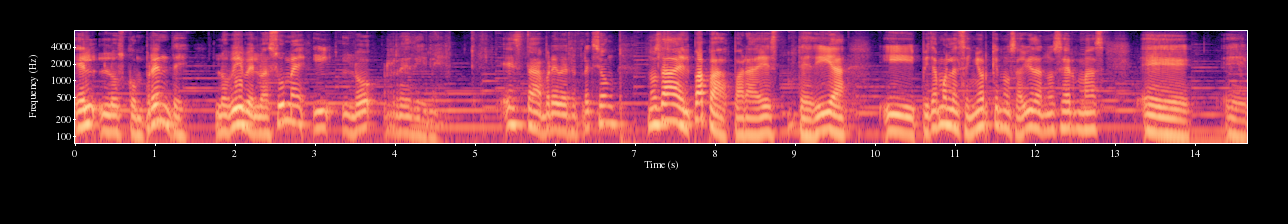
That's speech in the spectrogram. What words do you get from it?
Él los comprende lo vive, lo asume y lo redime. Esta breve reflexión nos da el Papa para este día y pidámosle al Señor que nos ayude a no ser más eh, eh,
